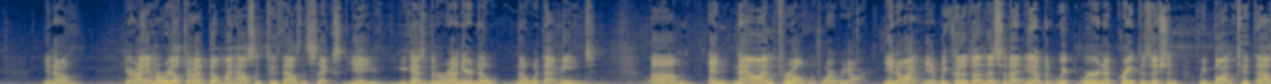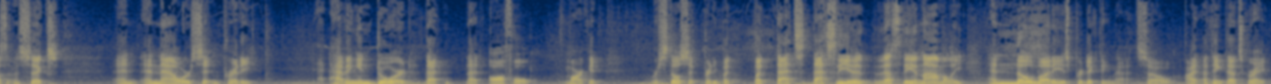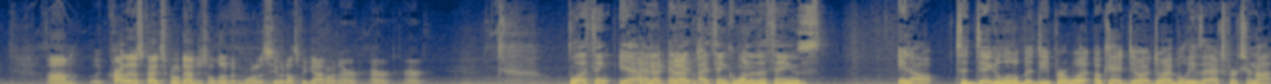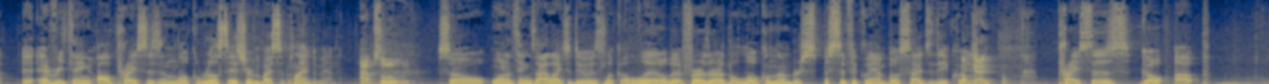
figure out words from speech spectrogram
you know, here I am a realtor. I built my house in 2006. Yeah, you, you guys have been around here know know what that means. Um, and now I'm thrilled with where we are. You know, I, yeah, we could have done this or that, you know, but we're, we're in a great position. We bought in 2006, and, and now we're sitting pretty, having endured that, that awful market we're still sitting pretty, but but that's that's the uh, that's the anomaly, and nobody is predicting that. So I, I think that's great. Um, Carly, let's go ahead and scroll down just a little bit more. Let's see what else we got on our. our, our... Well, I think yeah, okay, and, I, and I, was... I think one of the things, you know, to dig a little bit deeper, what okay, do I, do I believe the experts or not? Everything, all prices in local real estate is driven by supply and demand. Absolutely. So one of the things I like to do is look a little bit further at the local numbers, specifically on both sides of the equation. Okay prices go up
